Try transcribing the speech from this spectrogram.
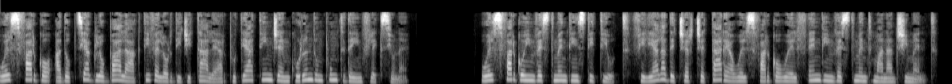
Wells Fargo, adopția globală a activelor digitale ar putea atinge în curând un punct de inflexiune. Wells Fargo Investment Institute, filiala de cercetare a Wells Fargo Wealth and Investment Management,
